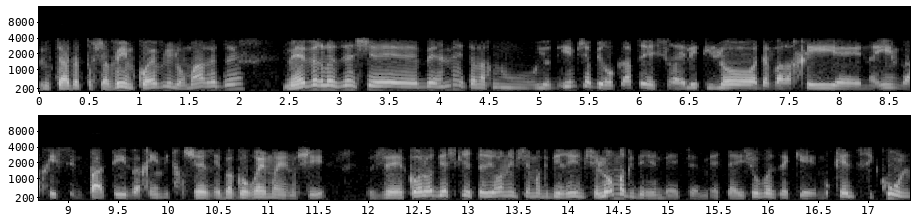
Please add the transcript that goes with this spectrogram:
מצד התושבים, כואב לי לומר את זה. מעבר לזה שבאמת אנחנו יודעים שהבירוקרטיה הישראלית היא לא הדבר הכי אה, נעים והכי סימפטי והכי מתחשב בגורם האנושי וכל עוד יש קריטריונים שמגדירים, שלא מגדירים בעצם את היישוב הזה כמוקד סיכון,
